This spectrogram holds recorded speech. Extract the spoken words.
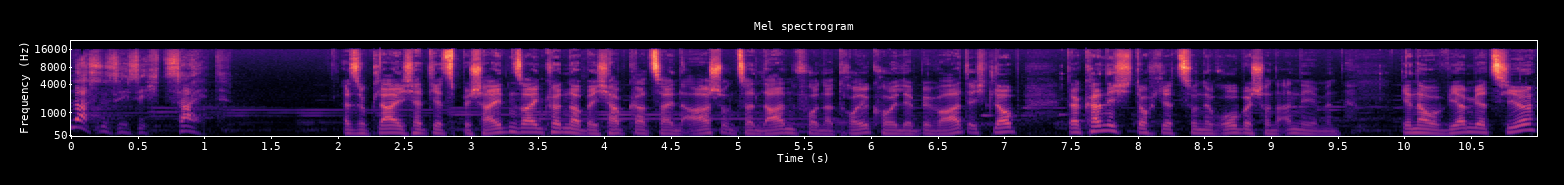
Lassen Sie sich Zeit. Also klar, ich hätte jetzt bescheiden sein können, aber ich habe gerade seinen Arsch und seinen Laden vor einer Trollkeule bewahrt. Ich glaube, da kann ich doch jetzt so eine Robe schon annehmen. Genau, wir haben jetzt hier,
